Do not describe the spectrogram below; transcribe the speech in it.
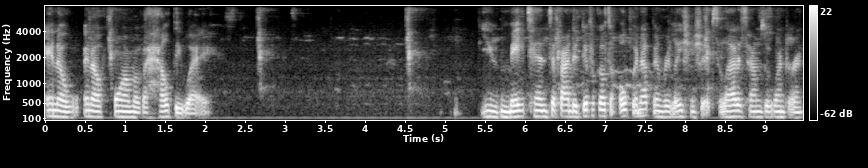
in a in a form of a healthy way. you may tend to find it difficult to open up in relationships. A lot of times we're wondering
